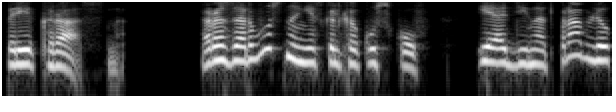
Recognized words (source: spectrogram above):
Прекрасно. Разорвусь на несколько кусков и один отправлю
